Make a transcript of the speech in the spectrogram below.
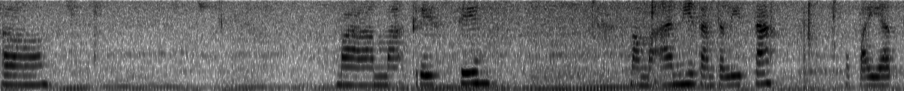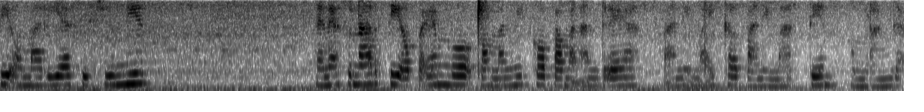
Eh, Mama Christine, Mama Ani, Tante Lita, Opa Yapi, Om Maria, Sis Yunis, Nenek Sunarti, Opa Embo, Paman Miko, Paman Andreas, Pani Michael, Pani Martin, Om Rangga.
